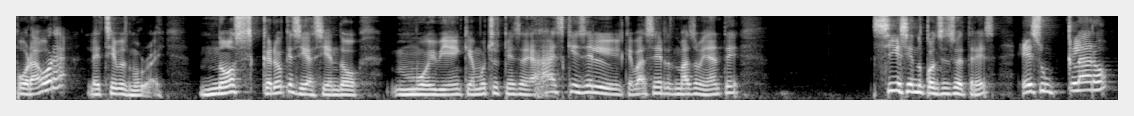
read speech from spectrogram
Por ahora, Latavius Murray. No creo que siga siendo muy bien, que muchos piensan, ah, es que es el que va a ser más dominante. Sigue siendo un consenso de tres. Es un claro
